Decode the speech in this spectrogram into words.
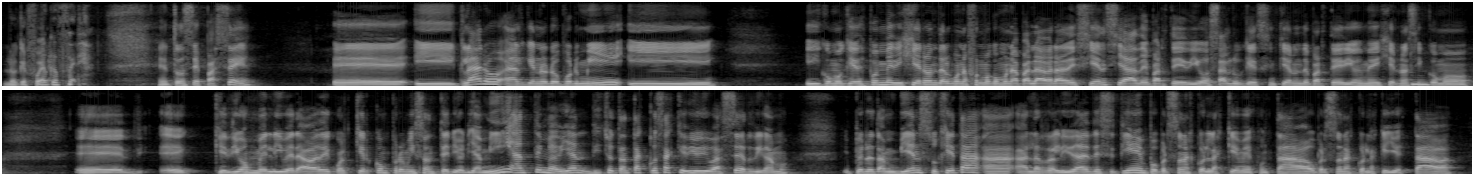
Lo que fuera. Lo que fuera. Entonces pasé. Eh, y claro, alguien oró por mí y. Y como que después me dijeron de alguna forma como una palabra de ciencia de parte de Dios, algo que sintieron de parte de Dios y me dijeron así mm. como eh, que Dios me liberaba de cualquier compromiso anterior. Y a mí antes me habían dicho tantas cosas que Dios iba a hacer, digamos, pero también sujeta a, a las realidades de ese tiempo, personas con las que me juntaba o personas con las que yo estaba.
